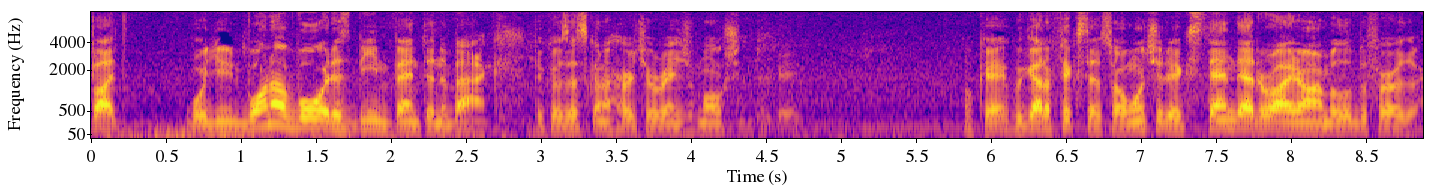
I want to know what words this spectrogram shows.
But what you want to avoid is being bent in the back because that's going to hurt your range of motion. Okay. Okay, we got to fix that. So I want you to extend that right arm a little bit further.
